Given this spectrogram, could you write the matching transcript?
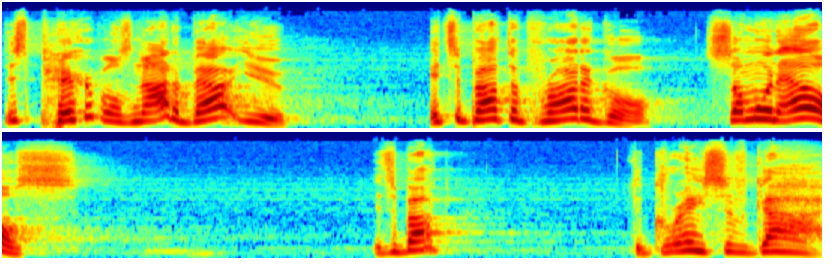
This parable is not about you. It's about the prodigal, someone else. It's about the grace of God.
